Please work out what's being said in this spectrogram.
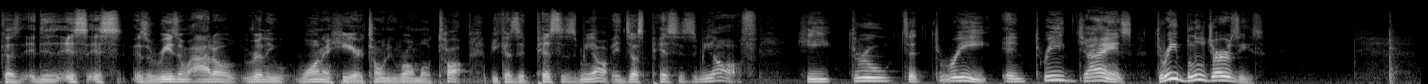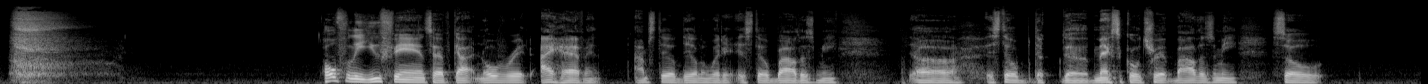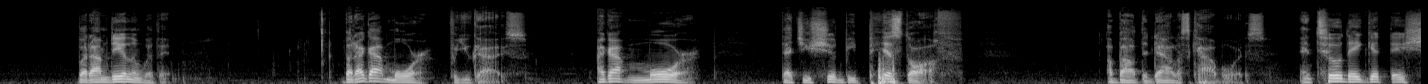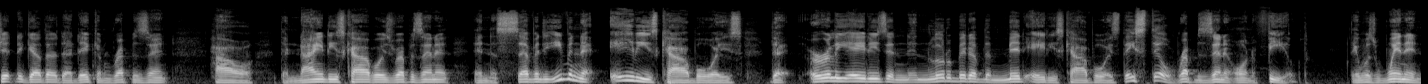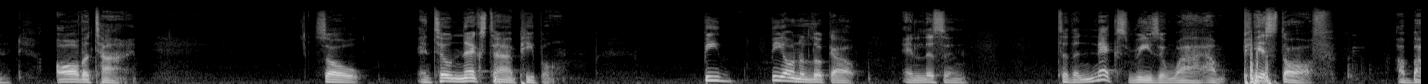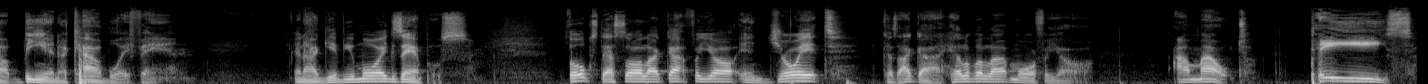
because it is it's, it's, it's a reason why I don't really want to hear Tony Romo talk because it pisses me off. It just pisses me off. He threw to three in three Giants, three blue jerseys. Hopefully, you fans have gotten over it. I haven't. I'm still dealing with it. It still bothers me. Uh, it's still the the Mexico trip bothers me. So but I'm dealing with it. But I got more for you guys. I got more that you should be pissed off about the Dallas Cowboys until they get their shit together that they can represent how the 90s Cowboys represented and the 70s, even the 80s Cowboys, the early 80s and, a little bit of the mid 80s Cowboys, they still represented on the field. They was winning all the time. So until next time, people, be be on the lookout and listen to the next reason why I'm pissed off about being a cowboy fan. And I give you more examples. Folks, that's all I got for y'all. Enjoy it because I got a hell of a lot more for y'all. I'm out. Peace.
